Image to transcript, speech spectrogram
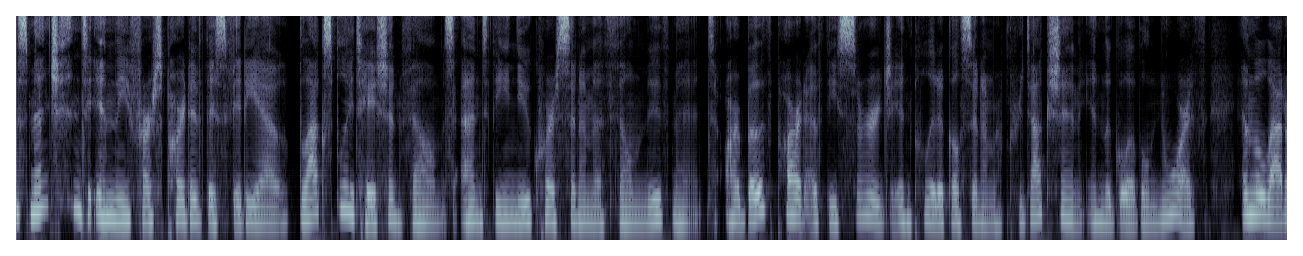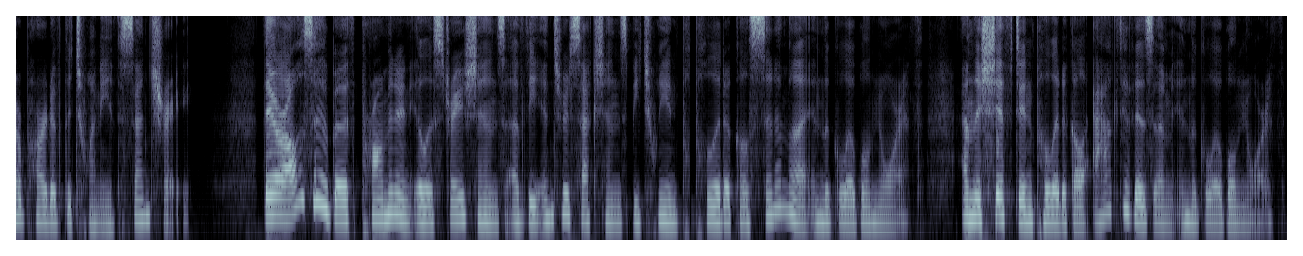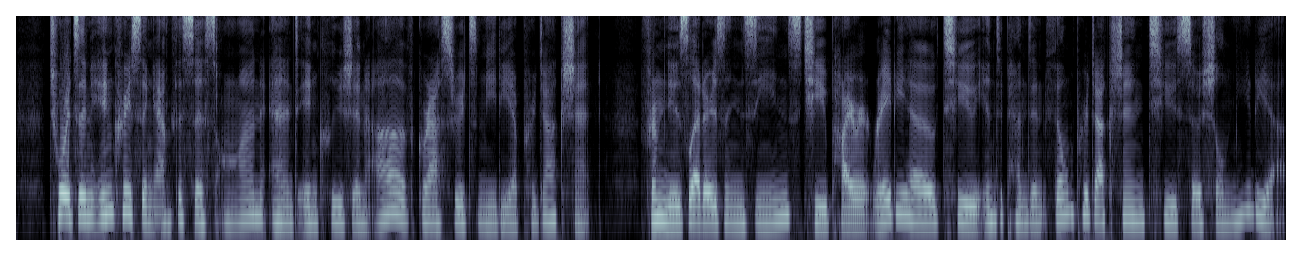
As mentioned in the first part of this video, blaxploitation films and the new queer cinema film movement are both part of the surge in political cinema production in the global north in the latter part of the 20th century. They are also both prominent illustrations of the intersections between political cinema in the global north and the shift in political activism in the global north, towards an increasing emphasis on and inclusion of grassroots media production, from newsletters and zines to pirate radio to independent film production to social media,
